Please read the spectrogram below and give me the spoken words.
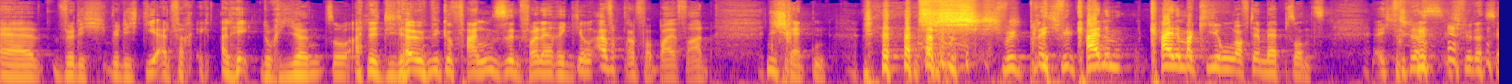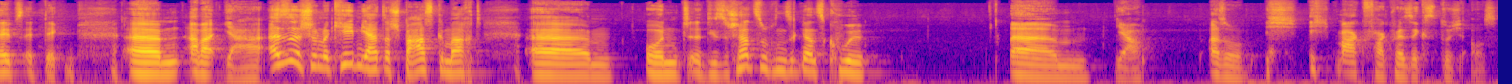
äh, würde ich, würd ich die einfach alle ignorieren. So alle, die da irgendwie gefangen sind von der Regierung, einfach dran vorbeifahren. Nicht retten. ich will, ich will keine, keine Markierung auf der Map sonst. Ich will das, ich will das selbst entdecken. Ähm, aber ja, also schon okay, mir hat das Spaß gemacht. Ähm, und äh, diese Schatzsuchen sind ganz cool. Ähm, ja, also ich, ich mag Far Cry 6 durchaus.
